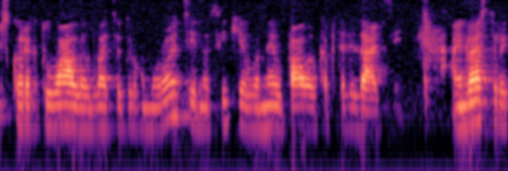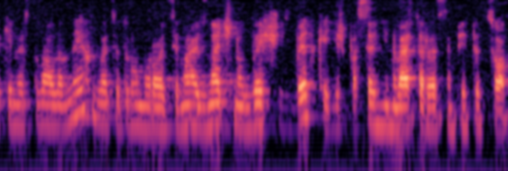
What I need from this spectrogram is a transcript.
скоректували в 2022 році, і наскільки вони впали в капіталізації. А інвестори, які інвестували в них у 2022 році, мають значно вищі збитки ніж пасивні інвестори S&P 500.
